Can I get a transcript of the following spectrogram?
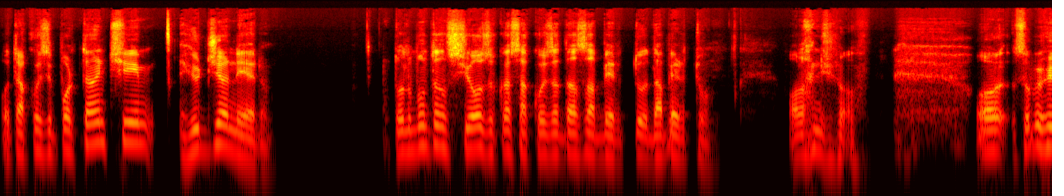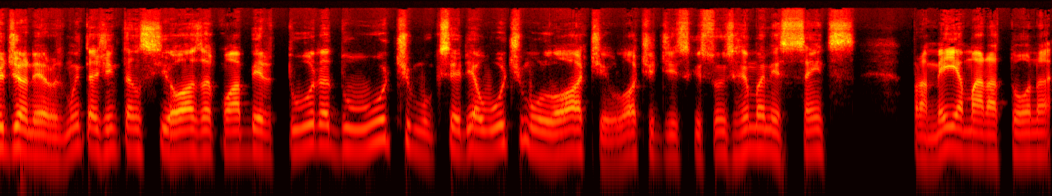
Outra coisa importante: Rio de Janeiro. Todo mundo ansioso com essa coisa das aberturas, da abertura. Vamos lá de novo sobre o Rio de Janeiro, muita gente ansiosa com a abertura do último, que seria o último lote, o lote de inscrições remanescentes para meia maratona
